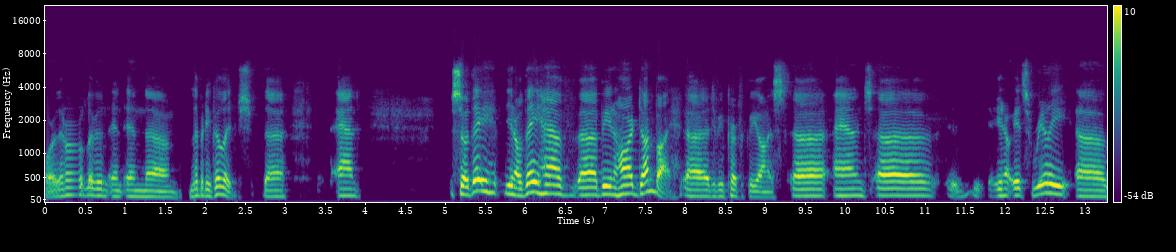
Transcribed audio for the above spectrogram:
or they don't live in in, in um, liberty village. And so they, you know, they have uh, been hard done by, uh, to be perfectly honest. Uh, and uh, you know, it's really uh,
